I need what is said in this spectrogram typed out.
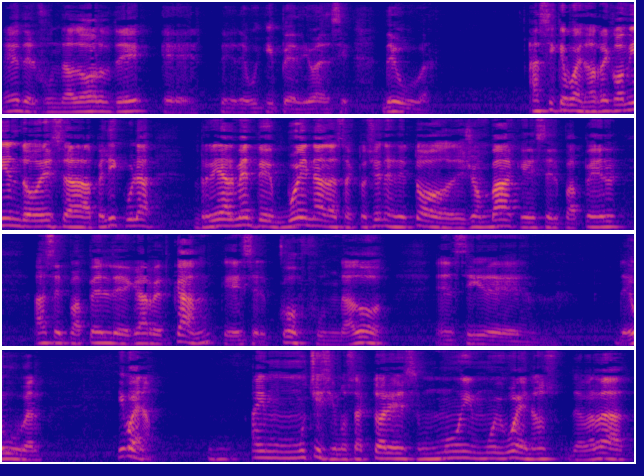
eh, del fundador de, este, de Wikipedia, va a decir, de Uber. Así que bueno, recomiendo esa película, realmente buena las actuaciones de todo, de John Bach, que es el papel, hace el papel de Garrett Camp, que es el cofundador en sí de, de Uber. Y bueno, hay muchísimos actores muy, muy buenos, de verdad.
